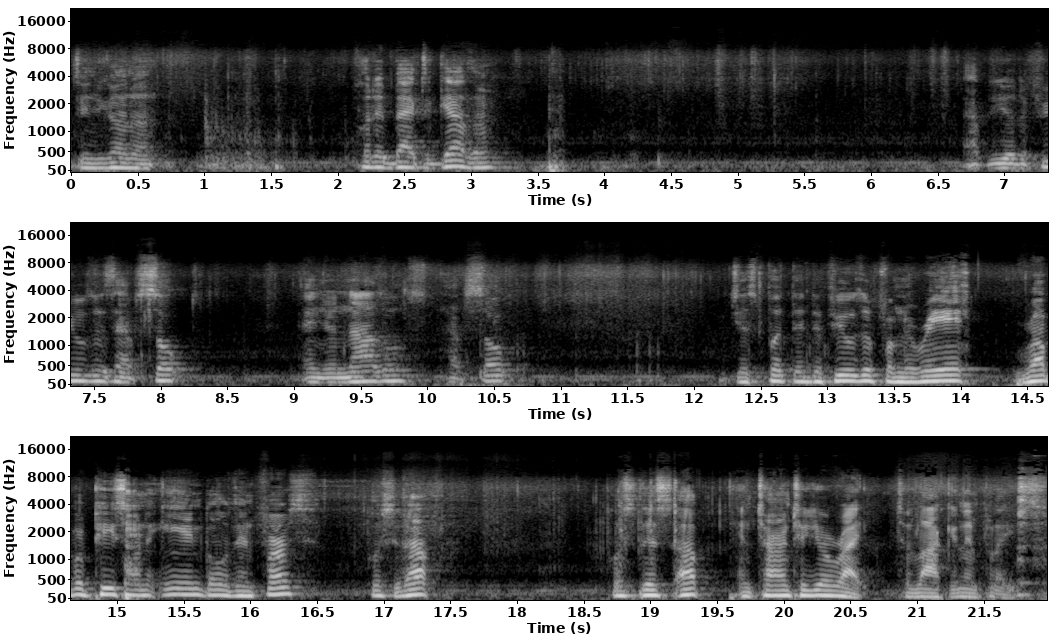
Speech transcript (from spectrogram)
Then you're gonna put it back together. After your diffusers have soaked and your nozzles have soaked, just put the diffuser from the red rubber piece on the end goes in first. Push it up. Push this up and turn to your right to lock it in place.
